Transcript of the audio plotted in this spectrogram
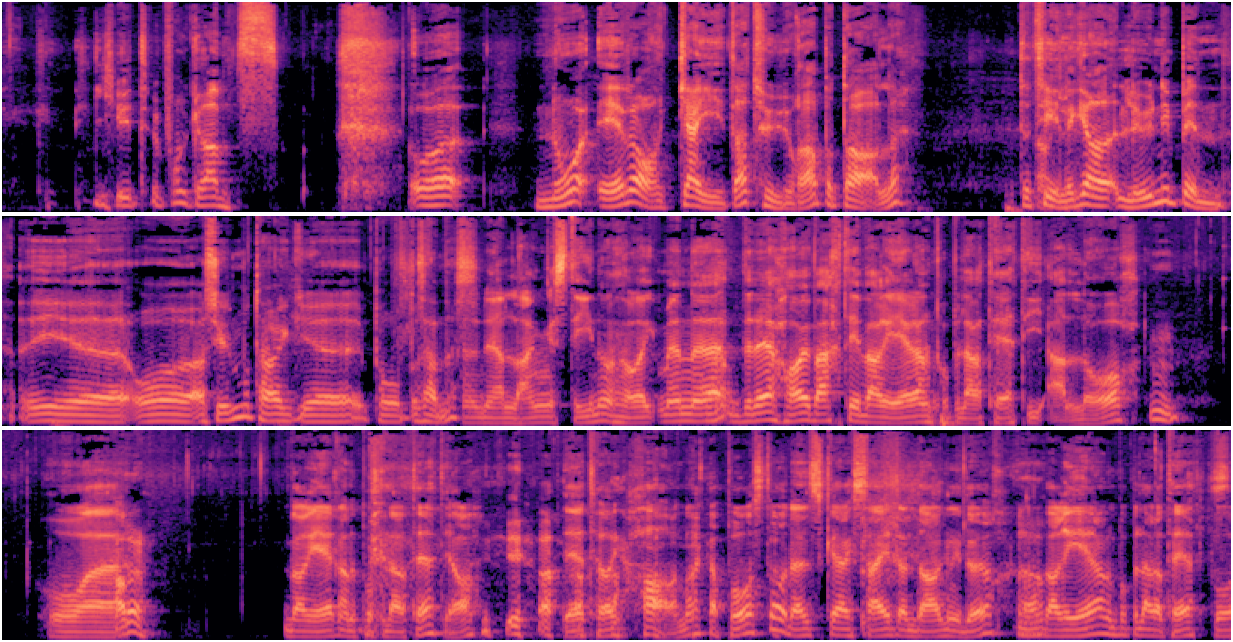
YouTube-programs. Og nå er det guida turer på Dale. Det tidligere Lunibin i, eh, og asylmottak eh, på, på Sandnes. Det er lang sti nå, hører jeg. Men ja. det har jo vært i varierende popularitet i alle år. Og eh, Har du? Varierende popularitet, ja. Det tør jeg hardnakka påstå. Den skal jeg si den dagen jeg dør. Varierende popularitet på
